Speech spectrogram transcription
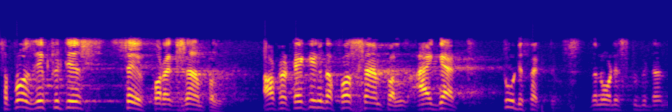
Suppose if it is, say, for example, after taking the first sample, I get two defectives, then what is to be done?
